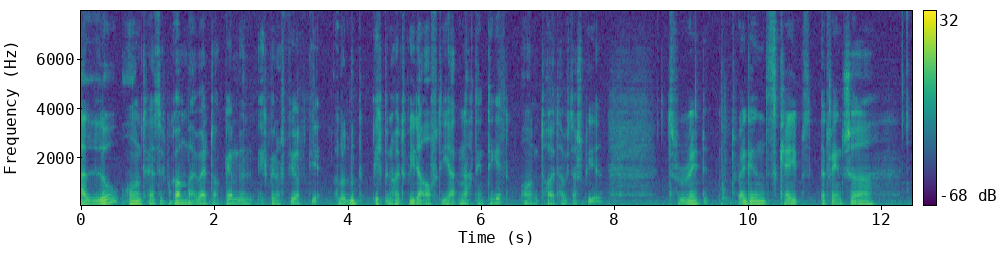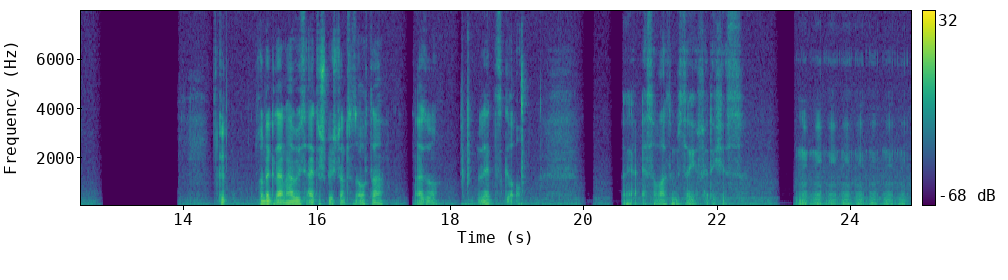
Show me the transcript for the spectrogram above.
Hallo und herzlich willkommen bei Red Dog Gamble. Ich bin, auf die, ich bin heute wieder auf die Jagd nach dem Ticket und heute habe ich das Spiel Dra Dragonscapes Adventure. Gut, runtergeladen habe ich, das alte Spielstand ist auch da. Also, let's go. Naja, erst mal warten, bis er hier fertig ist. Nee, nee, nee, nee, nee, nee, nee.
